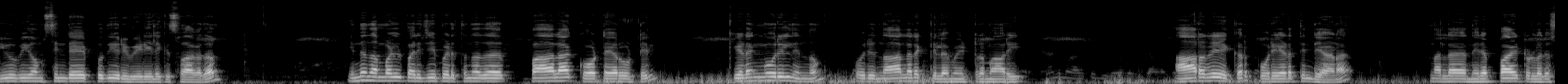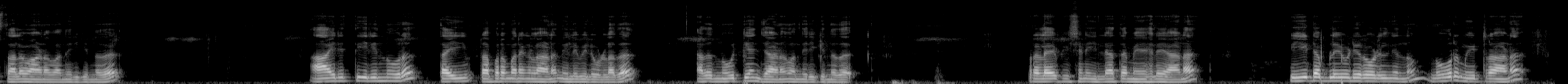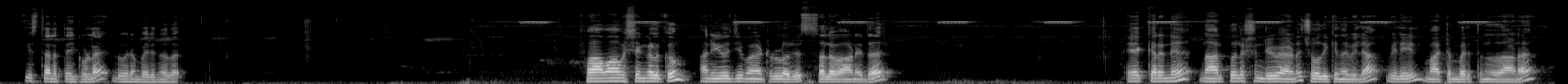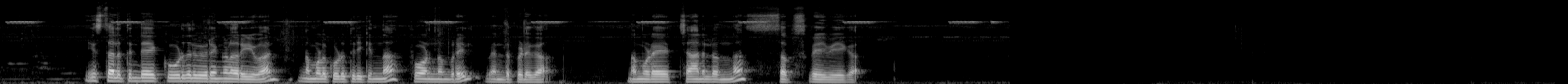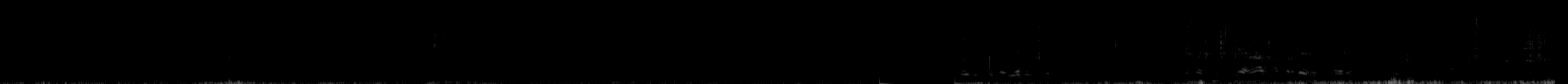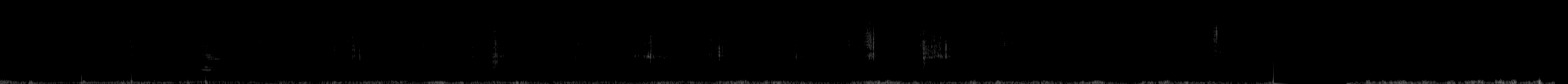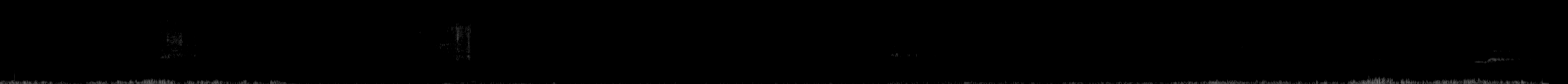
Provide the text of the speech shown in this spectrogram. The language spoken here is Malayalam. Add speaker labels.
Speaker 1: യു വി ഹോംസിന്റെ പുതിയൊരു വീഡിയോയിലേക്ക് സ്വാഗതം. ഇന്ന് നമ്മൾ പരിചയപ്പെടുത്തുന്നത് പാലാ കോട്ടയ റൂട്ടിൽ കിടങ്ങൂരിൽ നിന്നും ഒരു നാലര കിലോമീറ്റർ മാറി ആറര ഏക്കർ പുരയിടത്തിന്റെയാണ് നല്ല നിരപ്പായിട്ടുള്ളൊരു സ്ഥലമാണ് വന്നിരിക്കുന്നത്. ആയിരത്തി ഇരുന്നൂറ് തൈ റബ്ബർ മരങ്ങളാണ് നിലവിലുള്ളത്. അത് നൂറ്റിയഞ്ചാണ് വന്നിരിക്കുന്നത്. പ്രളയഭീഷണി ഇല്ലാത്ത മേഖലയാണ്. പി ഡബ്ല്യു ഡി റോഡിൽ നിന്നും നൂറ് മീറ്ററാണ് ഈ സ്ഥലത്തേക്കുള്ള ദൂരം വരുന്നത്. ഫാം ആവശ്യങ്ങൾക്കും അനുയോജ്യമായിട്ടുള്ളൊരു സ്ഥലമാണിത്. ഏക്കറിന് നാൽപ്പത് ലക്ഷം രൂപയാണ് ചോദിക്കുന്ന വില. വിലയിൽ മാറ്റം വരുത്തുന്നതാണ്. ഈ സ്ഥലത്തിന്റെ കൂടുതൽ വിവരങ്ങൾ അറിയുവാൻ നമ്മൾ കൊടുത്തിരിക്കുന്ന ഫോൺ നമ്പറിൽ ബന്ധപ്പെടുക. നമ്മുടെ ചാനലൊന്ന് സബ്സ്ക്രൈബ് ചെയ്യുക.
